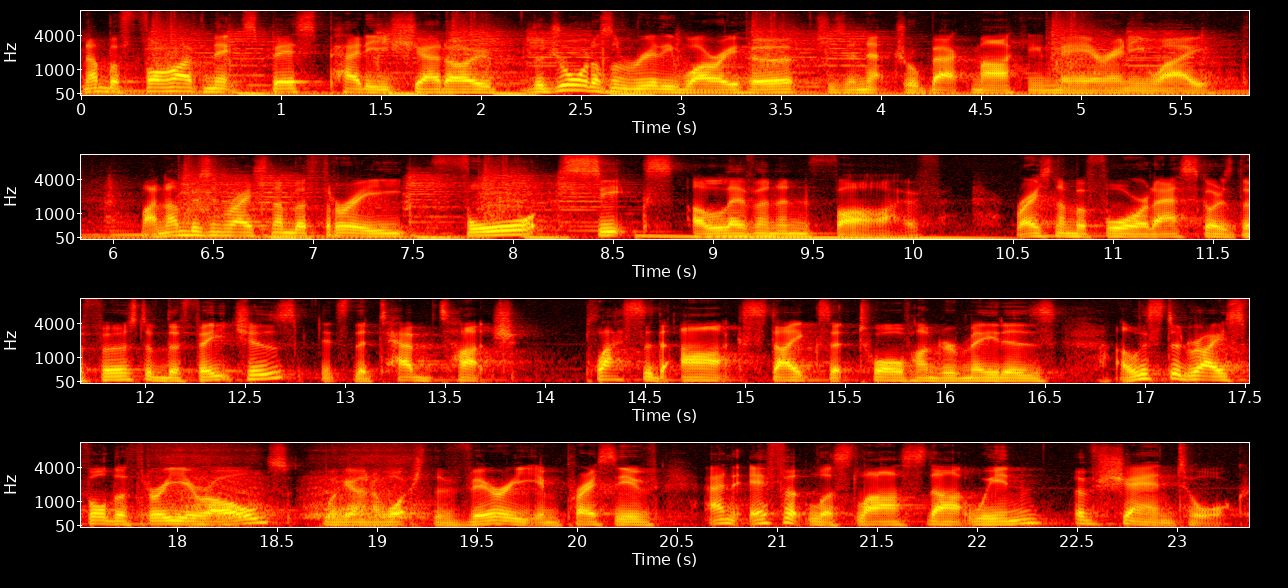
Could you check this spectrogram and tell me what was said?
Number five, next best, Paddy Shadow. The draw doesn't really worry her. She's a natural back marking mare anyway. My numbers in race number three, four, six, 11 and five. Race number four at Ascot is the first of the features. It's the TABtouch Placid Ark Stakes at 1200 metres. A listed race for the three-year-olds. We're going to watch the very impressive and effortless last start win of Shantalk.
